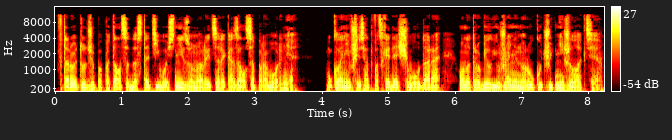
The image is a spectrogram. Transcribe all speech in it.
Второй тут же попытался достать его снизу, но рыцарь оказался проворнее. Уклонившись от восходящего удара, он отрубил южанину руку чуть ниже локтя.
